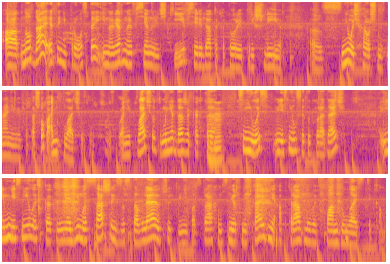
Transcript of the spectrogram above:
А, но да, это непросто, и, наверное, все новички, все ребята, которые пришли Э, с не очень хорошими знаниями фотошопа, они плачут. Они плачут. Мне даже как-то угу. снилось, мне снился этот бородач. И мне снилось, как меня Дима с Сашей заставляют чуть ли не под страхом смертной казни обтравливать панду ластиком.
